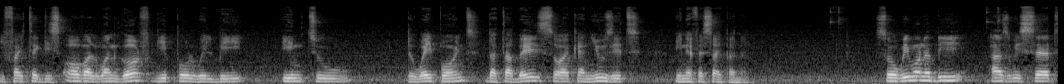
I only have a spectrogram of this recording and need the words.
if I take this oval one golf, GIPOL will be into the waypoint database so I can use it in FSI panel. So we want to be, as we said,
